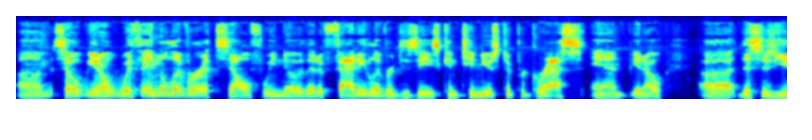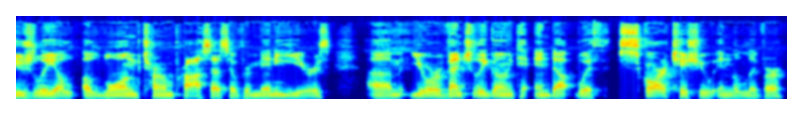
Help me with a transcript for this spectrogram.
Um, so, you know, within the liver itself, we know that if fatty liver disease continues to progress, and, you know, uh, this is usually a, a long term process over many years, um, you're eventually going to end up with scar tissue in the liver.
